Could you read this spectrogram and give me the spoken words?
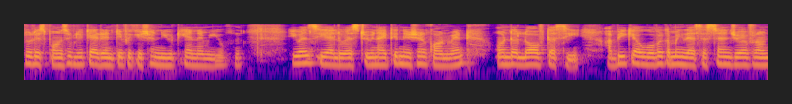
जो responsibility identification U T N M U N C L O S to United Nation convention on the law of the sea अभी क्या ओवरकमिंग रेसिस्टेंस जो है from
